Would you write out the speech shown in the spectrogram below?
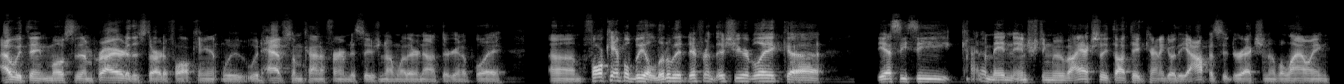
I would think most of them prior to the start of fall camp would, would have some kind of firm decision on whether or not they're going to play. Um, fall camp will be a little bit different this year, Blake. Uh, the SEC kind of made an interesting move. I actually thought they'd kind of go the opposite direction of allowing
